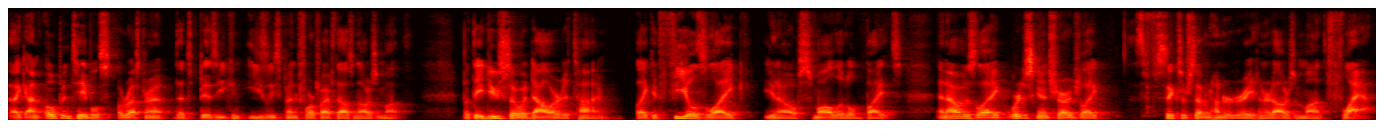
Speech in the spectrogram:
Like on Open Tables, a restaurant that's busy can easily spend four or five thousand dollars a month, but they do so a dollar at a time. Like it feels like you know small little bites. And I was like, we're just going to charge like six or seven hundred or eight hundred dollars a month flat,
